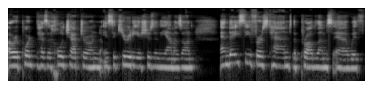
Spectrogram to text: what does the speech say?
Our report has a whole chapter on insecurity issues in the Amazon. And they see firsthand the problems uh, with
